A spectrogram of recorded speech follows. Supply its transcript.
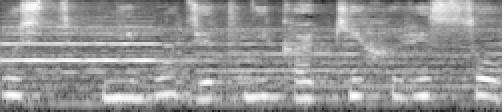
пусть не будет никаких весов,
